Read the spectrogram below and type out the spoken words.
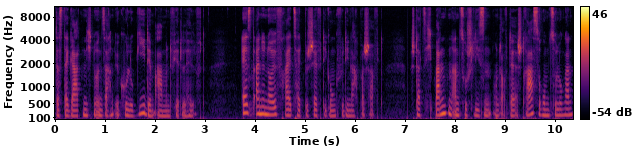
dass der Garten nicht nur in Sachen Ökologie dem armen Viertel hilft. Er ist eine neue Freizeitbeschäftigung für die Nachbarschaft. Statt sich Banden anzuschließen und auf der Straße rumzulungern,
